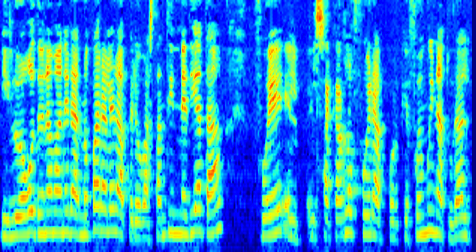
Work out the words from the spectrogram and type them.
y luego de una manera no paralela, pero bastante inmediata, fue el, sacarlo fuera porque fue muy natural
